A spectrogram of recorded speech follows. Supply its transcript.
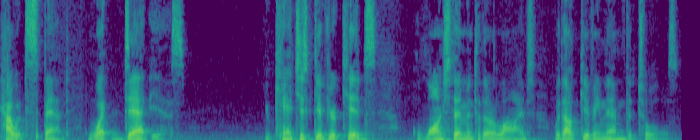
how it's spent, what debt is. You can't just give your kids launch them into their lives without giving them the tools.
